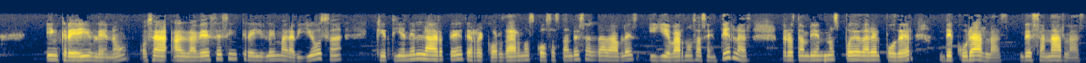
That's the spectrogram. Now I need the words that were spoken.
increíble, ¿no? O sea, a la vez es increíble y maravillosa que tiene el arte de recordarnos cosas tan desagradables y llevarnos a sentirlas, pero también nos puede dar el poder de curarlas, de sanarlas,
